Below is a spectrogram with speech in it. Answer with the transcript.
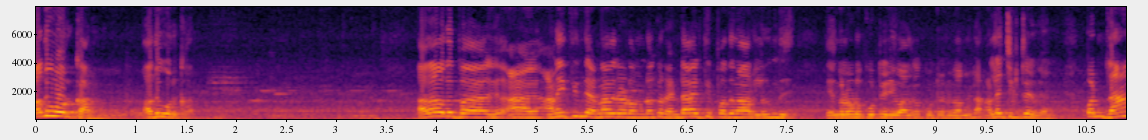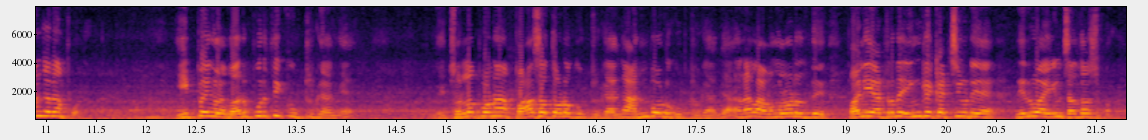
அது ஒரு காரணம். அது ஒரு காரணம். அதாவது இப்போ அனைத்து இந்திய அண்ணா திராவிட முன்னேற்றம் ரெண்டாயிரத்தி பதினாறுலேருந்து எங்களோட கூட்டணி வாங்க கூட்டணி வாங்கன்னு அழைச்சிக்கிட்டே இருக்காங்க. பட் நாங்கள் தான் போனோம். இப்போ எங்களை வற்புறுத்தி கூப்பிட்ருக்காங்க சொல்லப்போனால் பாசத்தோடு கூப்பிட்ருக்காங்க அன்போடு கூப்பிட்ருக்காங்க அதனால் அவங்களோட வந்து பணியாற்றுறதை எங்கள் கட்சியுடைய நிர்வாகிகள்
